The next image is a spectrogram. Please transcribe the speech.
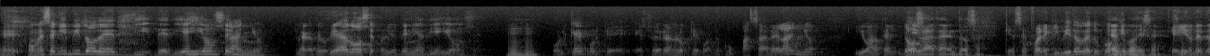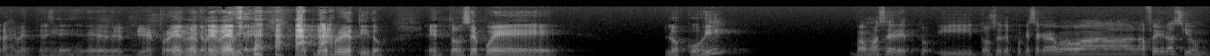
Eh, con ese equipito de, de 10 y 11 años, la categoría de 12, pero yo tenía 10 y 11. Ujú. ¿Por qué? Porque eso eran los que cuando pasara el año iban a tener 12. Y va a tener 12. Que ese fue el equipito que tú cogiste. cogiste, que sí. yo te traje 20. en Sí. El, el- primer proyectito. El primer. el primer proyectito. Entonces, pues, los cogí. Vamos a hacer esto. Y entonces, después que se acababa la federación,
